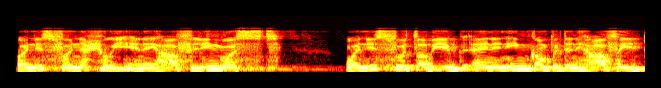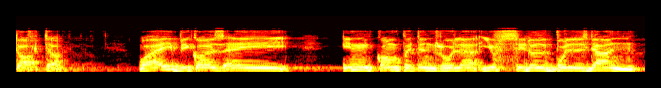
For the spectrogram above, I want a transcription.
Wa Nisfu Nahwi, and a half linguist. Wa Nisfu Tabib, and an incompetent, half a doctor. Why? Because a incompetent ruler, yufsidul buldan,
